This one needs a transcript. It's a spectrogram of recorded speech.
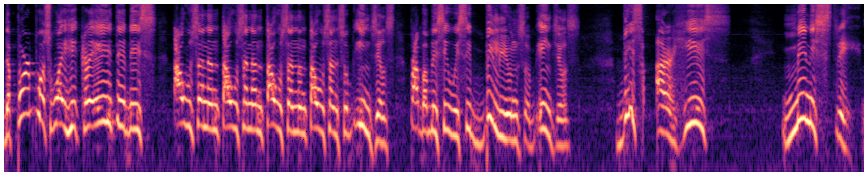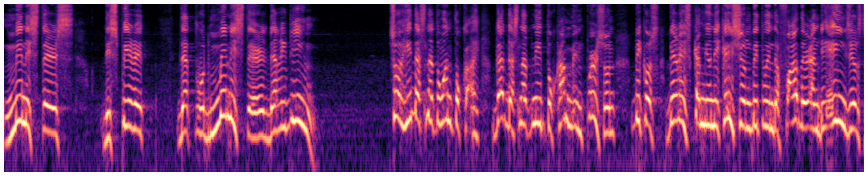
the purpose why He created this thousand and thousand and thousand and thousands of angels, probably see we see billions of angels. These are His ministry, ministers, the Spirit that would minister the redeemed. So he does not want to, God does not need to come in person because there is communication between the Father and the angels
